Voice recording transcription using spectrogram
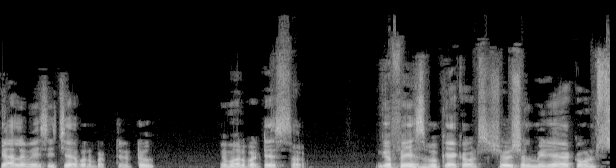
గాలం వేసి చేపను పట్టినట్టు మిమ్మల్ని పట్టేస్తారు. ఇంకా Facebook accounts social media accounts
